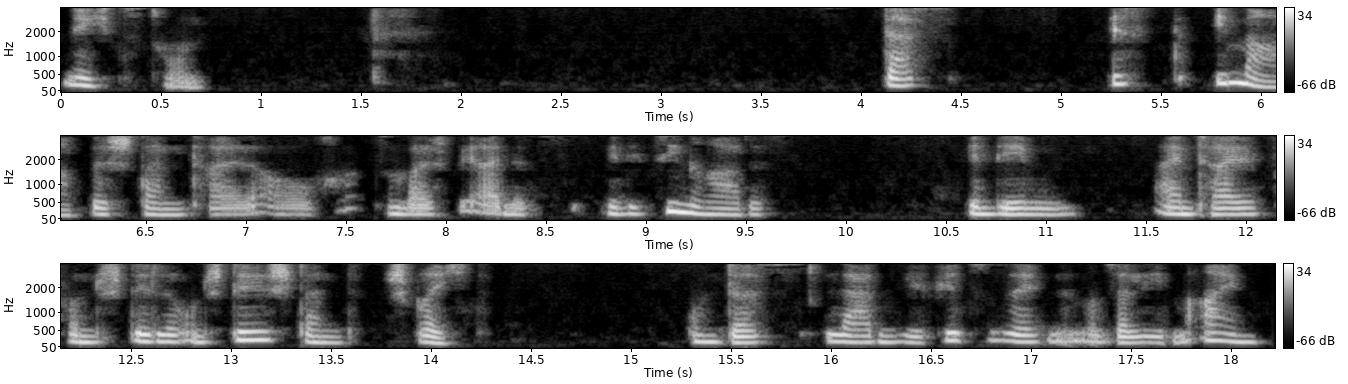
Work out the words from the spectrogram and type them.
Nichtstun. Das ist immer Bestandteil auch zum Beispiel eines Medizinrades, in dem ein Teil von Stille und Stillstand spricht. Und das laden wir viel zu selten in unser Leben ein.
